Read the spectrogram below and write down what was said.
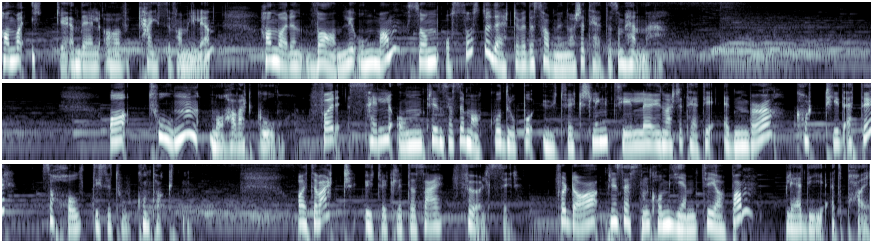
Han var ikke en del av keiserfamilien. Han var en vanlig ung mann som også studerte ved det samme universitetet som henne. Og tonen må ha vært god. For selv om prinsesse Mako dro på utveksling til universitetet i Edinburgh kort tid etter, så holdt disse to kontakten. Og etter hvert utviklet det seg følelser. For da prinsessen kom hjem til Japan, ble de et par.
